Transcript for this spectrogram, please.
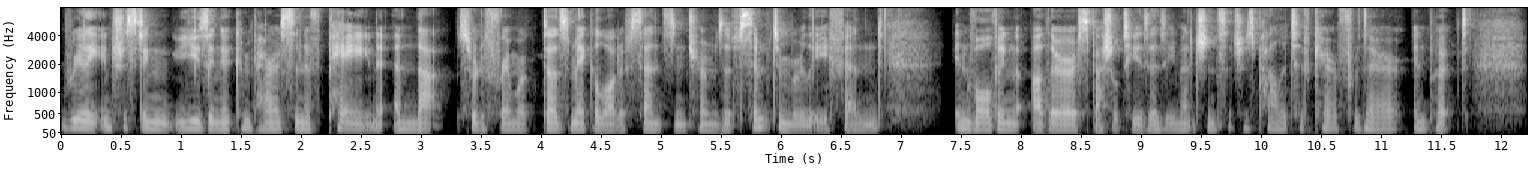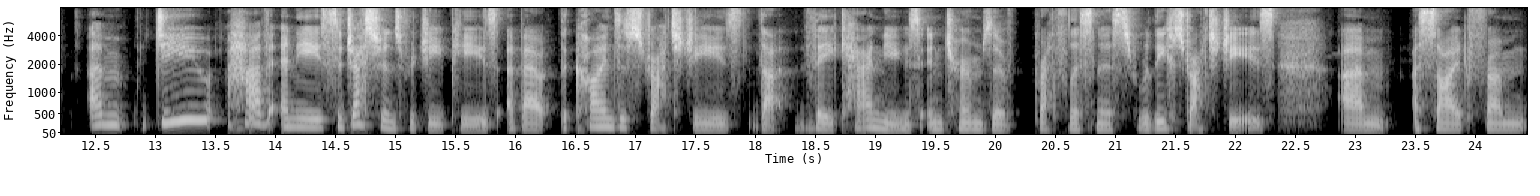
really interesting using a comparison of pain and that sort of framework does make a lot of sense in terms of symptom relief and involving other specialties, as you mentioned, such as palliative care for their input. Um, do you have any suggestions for GPs about the kinds of strategies that they can use in terms of breathlessness relief strategies, um, aside from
